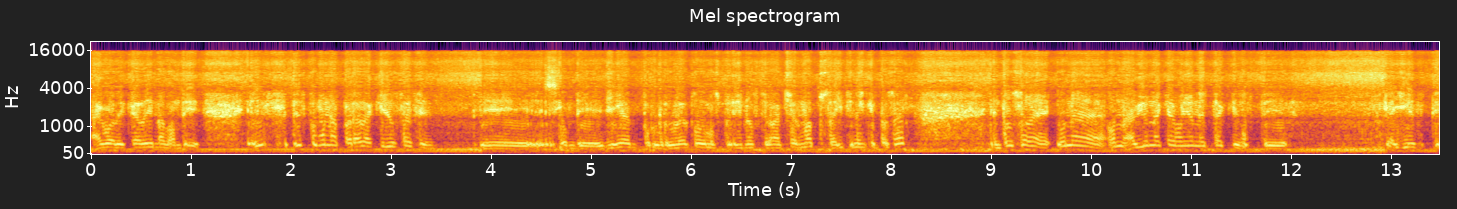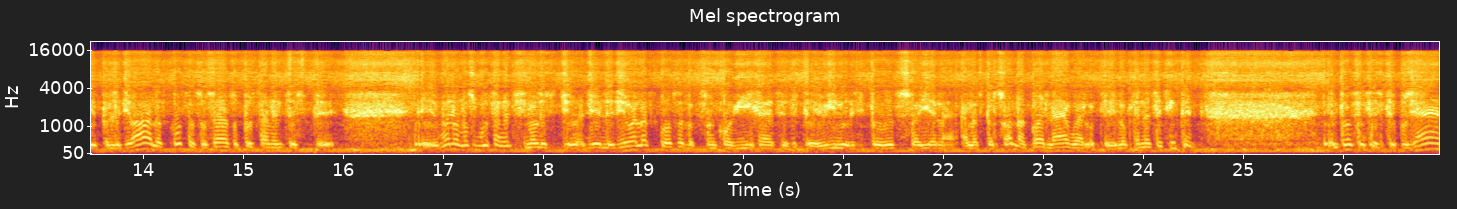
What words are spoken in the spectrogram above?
agua de cadena donde es, es como una parada que ellos hacen eh, donde llegan por lo regular todos los peregrinos que van a Chalma, pues ahí tienen que pasar. Entonces eh, una, una- había una camioneta que este que ahí este pues les llevaba las cosas, o sea supuestamente este eh, bueno no supuestamente sino les les lleva las cosas, lo que son cobijas, este víveres y todo eso ahí a, la- a las personas, no el agua, lo que, lo que necesiten. Entonces, este, pues ya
